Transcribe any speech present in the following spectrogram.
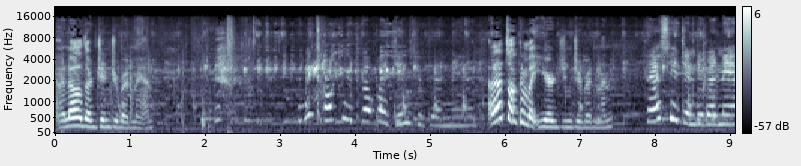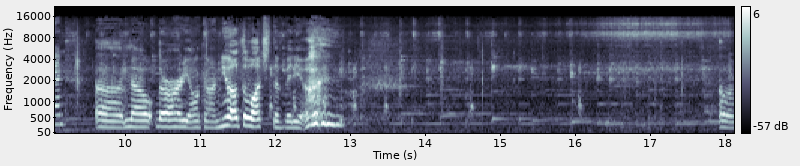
Another gingerbread man. What are we talking about my gingerbread man? I'm not talking about your gingerbread man. Can I see a gingerbread man? Uh, no, they're already all gone. You'll have to watch the video. All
